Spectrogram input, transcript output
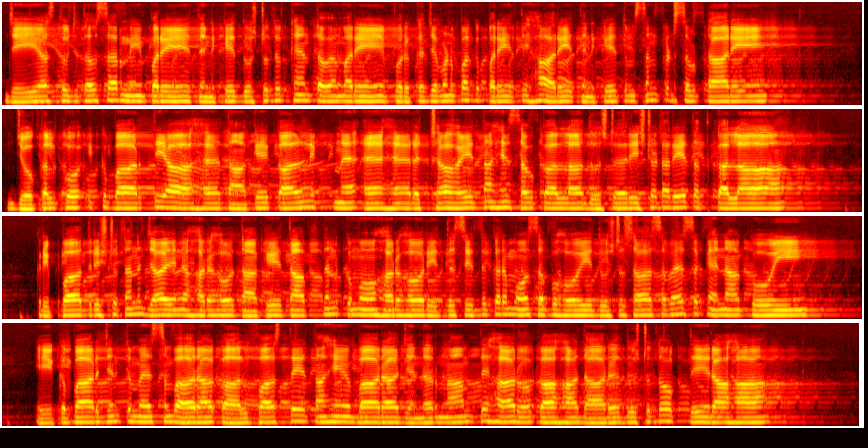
ਜੇ ਅਸਤੁਜ ਤਵ ਸਰਨੀ ਪਰੇ ਤਿਨਕੇ ਦੁਸ਼ਟ ਦੁਖੈਂ ਤਵ ਮਰੇ, ਪੁਰਖ ਜਵਨ ਭਗ ਪਰੇ, ਤਿਹਾਰੇ ਤਿਨਕੇ ਤੁਮ ਸੰਕਟ ਸਭ ਜੋ ਕਲ ਕੋ ਇੱਕ ਬਾਰ ਧਿਆ ਹੈ ਤਾਂ ਕੇ ਕਾਲ ਨਿਕਨੈ ਐ ਹੈ ਰੱਛਾ ਹੋਏ ਤਾਹੇ ਸਭ ਕਾਲਾ, ਦੁਸ਼ਟ ਰਿਸ਼ਟ ਟਰੇ ਤਤਕਾਲਾ। ਕਿਰਪਾ ਦ੍ਰਿਸ਼ਟ ਤਨ ਜਾਏ ਨ ਹਰ ਹੋ ਤਾਂ ਕੇ ਤਾਪ ਤਨ ਕਮੋ, ਹਰ ਹੋ ਰਿੱਧ ਸਿੱਧ ਕਰਮੋ, ਸਭ ਹੋਏ ਦੁਸ਼ਟ ਸਾ ਸਵੈ ਸਕੈ ਨਾ ਕੋਈ। ਏਕ ਬਾਰ ਜੰਤ ਮੈਂ ਸੰਭਾਰਾ, ਕਾਲ ਫਾਸਤੇ ਤਾਹੇ ਬਾਰਾ, ਜਨਰ ਨਾਮ ਤਿਹਾਰੋ ਕਾਹਾ ਦਾਰ, ਦੁਸ਼ਟ ਦੋਖ ਤੇ ਰਾਹਾ।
